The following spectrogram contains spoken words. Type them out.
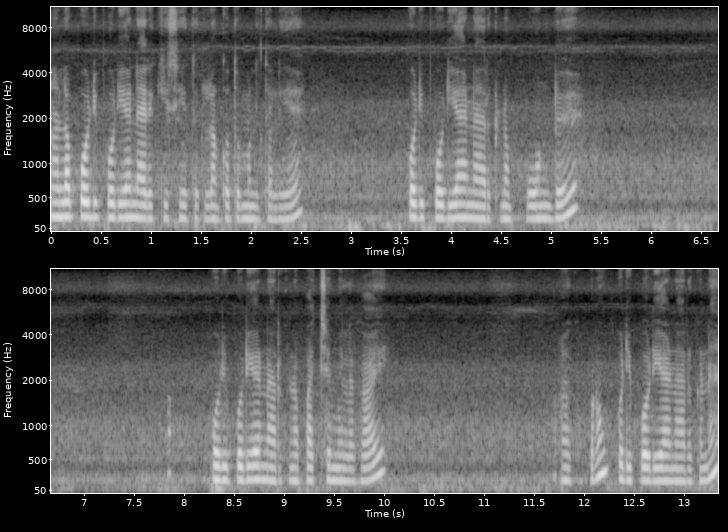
நல்லா பொடி பொடியாக நறுக்கி சேர்த்துக்கலாம் கொத்தமல்லி தழையை. பொடி பொடியாக நறுக்கின பூண்டு. பொடி பொடியாக நறுக்கின பச்சை மிளகாய். அதுக்கப்புறம் பொடி பொடியாக நறுக்கின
